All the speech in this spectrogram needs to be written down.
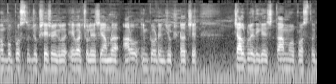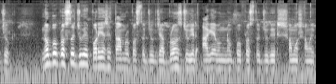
নব্য প্রস্তর যুগ শেষ হয়ে গেলো। এবার চলে আসি আমরা আরও ইম্পর্টেন্ট যুগ, সেটা হচ্ছে চালকুলি থেকে তাম্র প্রস্তর যুগ। নব্য প্রস্তর যুগের পরে আসে তাম্র প্রস্তর যুগ, যা ব্রোঞ্জ যুগের আগে এবং নব্য প্রস্তর যুগের সমসাময়িক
